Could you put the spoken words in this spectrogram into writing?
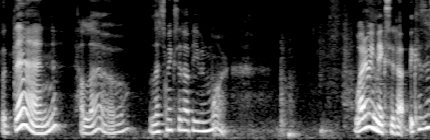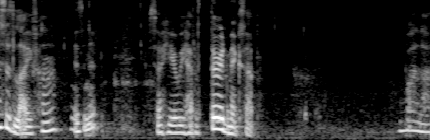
But then, hello, let's mix it up even more. Why do we mix it up? Because this is life, huh? Isn't it? So here we have a third mix up. Voila.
